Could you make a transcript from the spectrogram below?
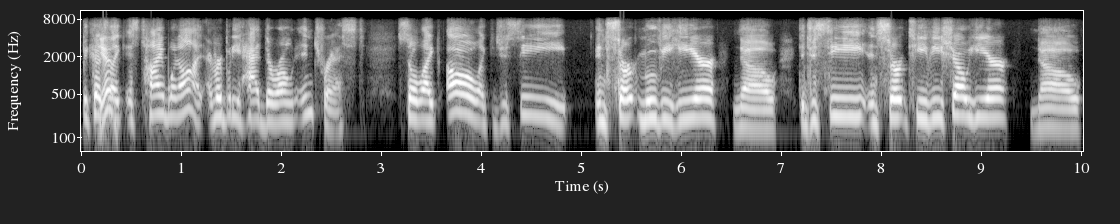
because Yeah. like as time went on, everybody had their own interest. So like, oh, like did you see insert movie here? No. Did you see insert TV show here? No.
